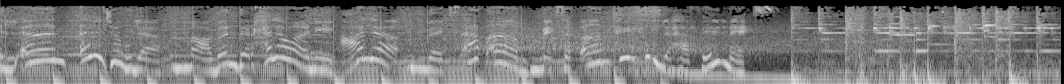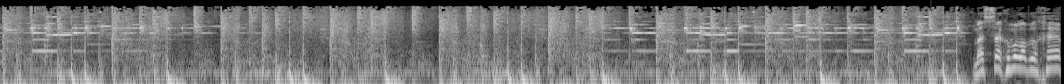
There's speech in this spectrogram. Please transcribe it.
الآن الجولة مع بندر حلواني على Mix FM Mix FM هي كلها في ال Mix. مساكم الله بالخير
